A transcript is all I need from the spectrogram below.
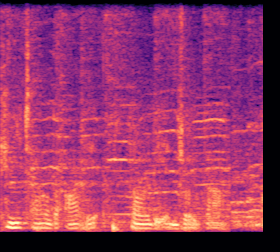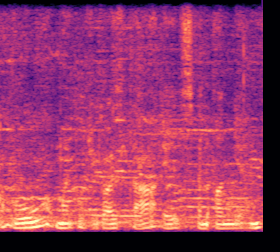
Can you tell that I thoroughly enjoyed that? Oh my god, you guys, that is an onion.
